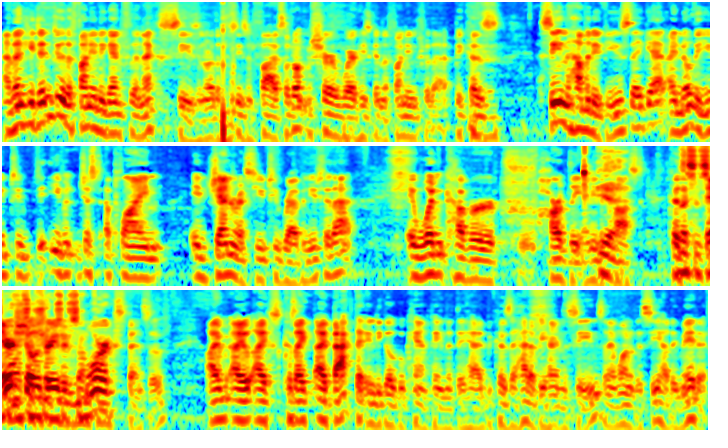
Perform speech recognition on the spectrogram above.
And then he didn't do the funding again for the next season or the season five, so I'm not sure where he's getting the funding for that because seeing how many views they get, I know the YouTube even just applying a generous YouTube revenue to that, it wouldn't cover hardly any Yeah. cost because their shows are even more expensive. I, I, I, because I, I backed that Indiegogo campaign that they had because they had it behind the scenes and I wanted to see how they made it.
